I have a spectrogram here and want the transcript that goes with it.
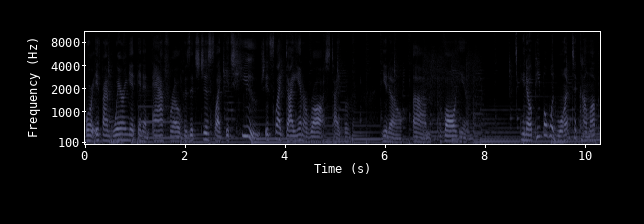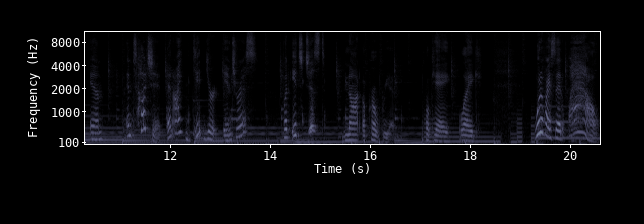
or if I'm wearing it in an afro, because it's just like, it's huge. It's like Diana Ross type of, you know, um, volume. You know, people would want to come up and and touch it. And I get your interest but it's just not appropriate. Okay? Like, what if I said, wow,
